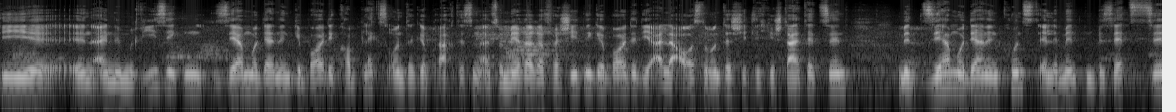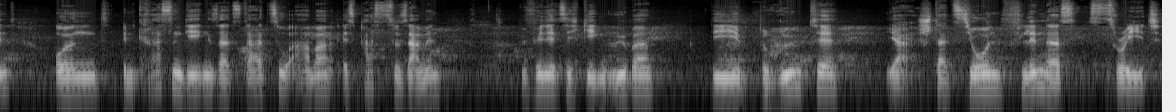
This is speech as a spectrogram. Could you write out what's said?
die in einem riesigen, sehr modernen Gebäudekomplex untergebracht ist. also mehrere verschiedene Gebäude, die alle außen unterschiedlich gestaltet sind mit sehr modernen Kunstelementen besetzt sind und im krassen Gegensatz dazu, aber es passt zusammen, befindet sich gegenüber die berühmte ja, Station Flinders Street.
